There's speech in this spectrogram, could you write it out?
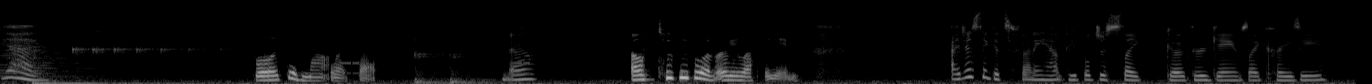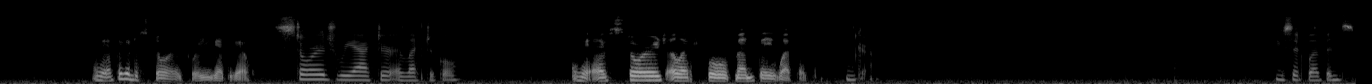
Yeah. Well, it did not like that. No? Oh, Mm. people have already left the game. I just think it's funny how people just like go through games like crazy. Okay, I have to go to storage. Where do you get to go? Storage, reactor, electrical. Okay, I have storage, electrical, med bay, weapons. Okay. You said weapons.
